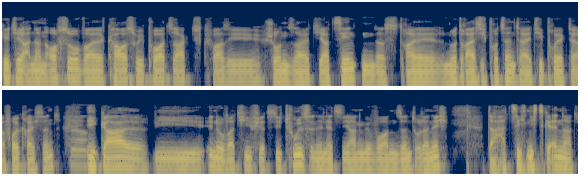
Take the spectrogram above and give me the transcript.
geht hier anderen auch so, weil Chaos Report sagt quasi schon seit Jahrzehnten, dass drei, nur 30 Prozent der IT-Projekte erfolgreich sind. Ja. Egal wie innovativ jetzt die Tools in den letzten Jahren geworden sind oder nicht. Da hat sich nichts geändert.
